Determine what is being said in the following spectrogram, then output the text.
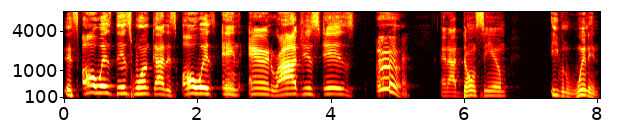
It's always this one guy that's always in. Aaron Rodgers is, ugh. and I don't see him even winning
